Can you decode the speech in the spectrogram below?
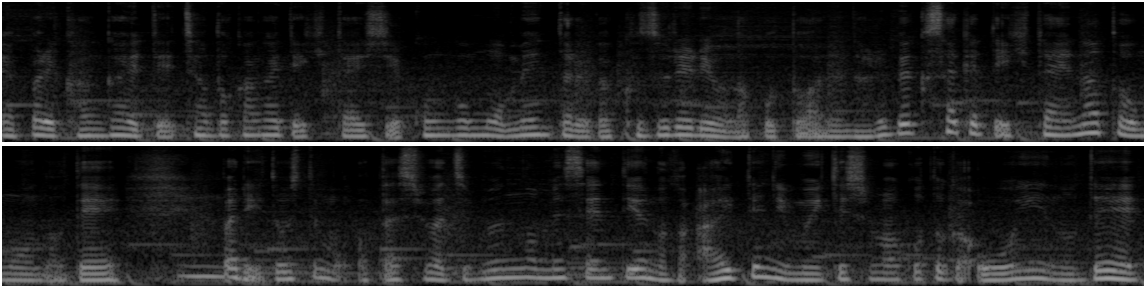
やっぱり考えてちゃんと考えていきたいし今後もうメンタルが崩れるようなことはねなるべく避けていきたいなと思うので。ややっぱりどうしても私は自分の目線っていうのが相手に向いてしまうことが多いので、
